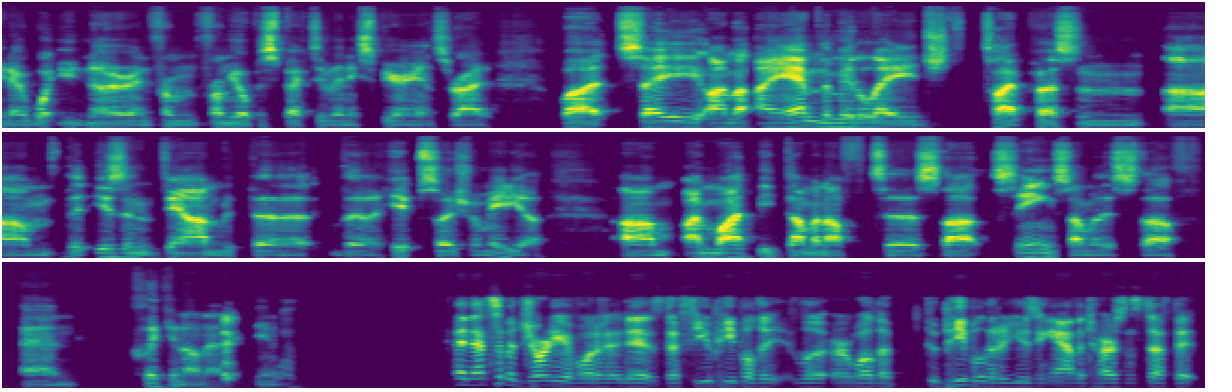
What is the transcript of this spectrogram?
you know what you know and from from your perspective and experience, right? But say I'm a, I am the middle aged type person um, that isn't down with the the hip social media. Um, I might be dumb enough to start seeing some of this stuff and clicking on it. You know. And that's the majority of what it is. The few people that, lo- or well, the the people that are using avatars and stuff that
